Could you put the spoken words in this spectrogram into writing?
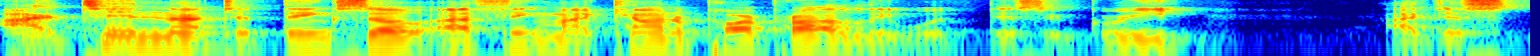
I tend not to think so. I think my counterpart probably would disagree. I just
